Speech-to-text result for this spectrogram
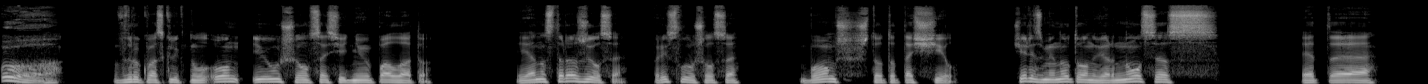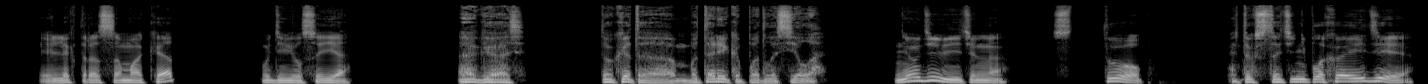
«О!» Вдруг воскликнул он и ушел в соседнюю палату. Я насторожился, прислушался. Бомж что-то тащил. Через минуту он вернулся с... «Это... электросамокат?» — удивился я. «Агась, только это батарейка падла села». «Неудивительно. Стоп. Это, кстати, неплохая идея.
